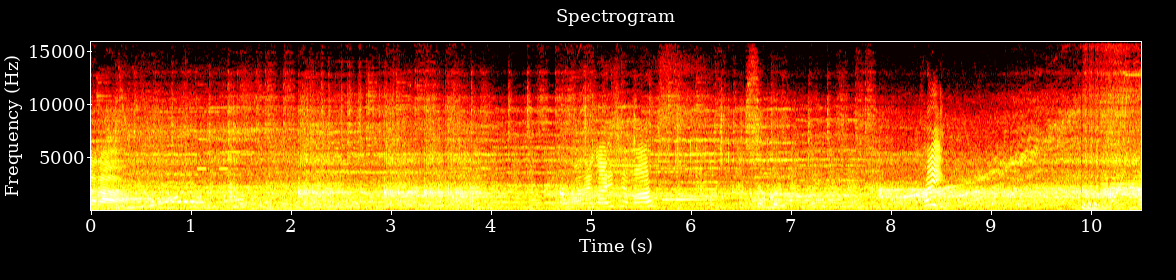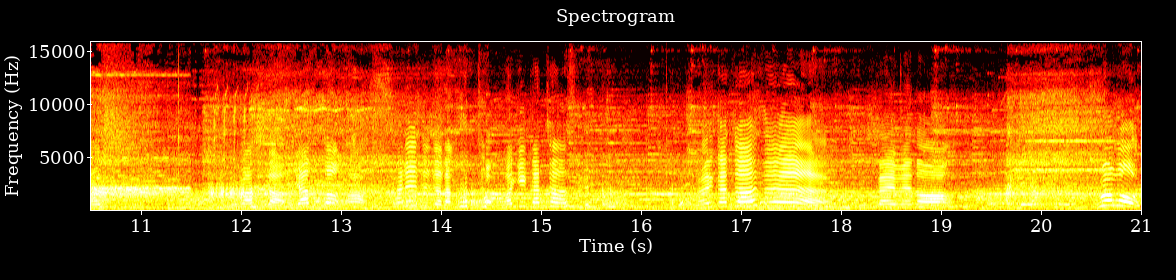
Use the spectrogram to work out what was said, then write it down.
加引いてたら。お願いします。はい。よし。来ました。やっとあチャレンジじゃなかった。マギカチャンスです。マギカチャンス。1回目の。うわもう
